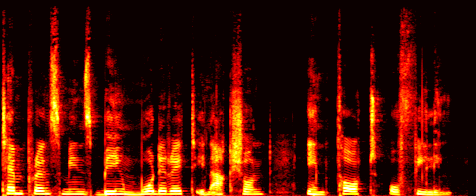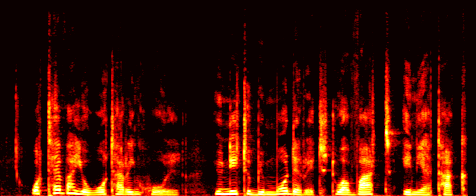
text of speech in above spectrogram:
Temperance means being moderate in action, in thought, or feeling. Whatever your watering hole, you need to be moderate to avert any attack.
